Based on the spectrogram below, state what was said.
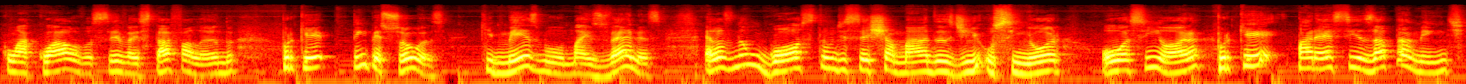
com a qual você vai estar falando, porque tem pessoas que, mesmo mais velhas, elas não gostam de ser chamadas de o senhor ou a senhora, porque parece exatamente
